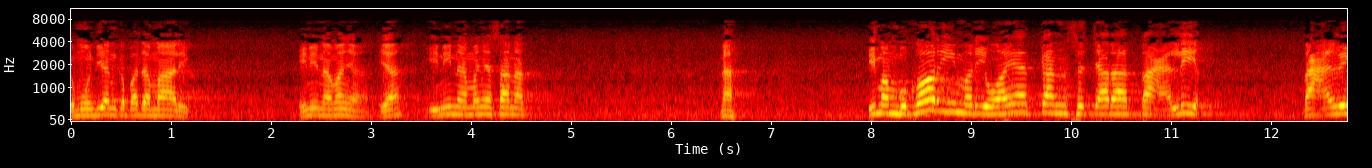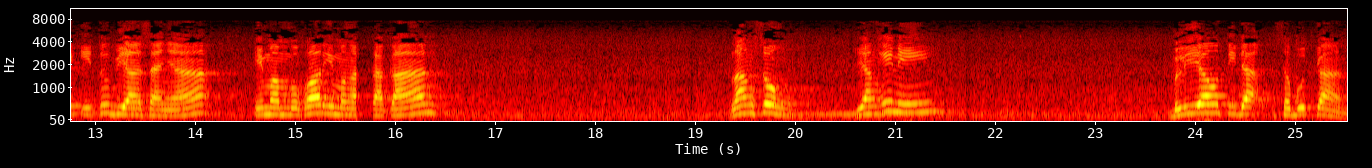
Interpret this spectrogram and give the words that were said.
Kemudian kepada Malik. Ini namanya, ya. Ini namanya sanad. Nah, Imam Bukhari meriwayatkan secara ta'liq. Ta'liq itu biasanya Imam Bukhari mengatakan langsung yang ini beliau tidak sebutkan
